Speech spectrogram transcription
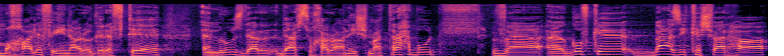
مخالف اینا رو گرفته امروز در, در سخرانیش مطرح بود و گفت که بعضی کشورها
